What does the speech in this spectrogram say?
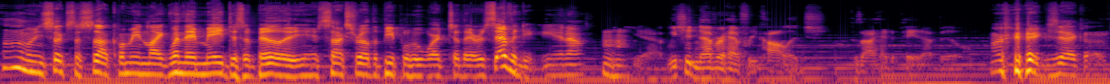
Mm, I mean, sucks to suck. I mean, like when they made disability, it sucks for all the people who worked till they were seventy. You know. hmm yeah, we should never have free college because I had to pay that bill. exactly.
